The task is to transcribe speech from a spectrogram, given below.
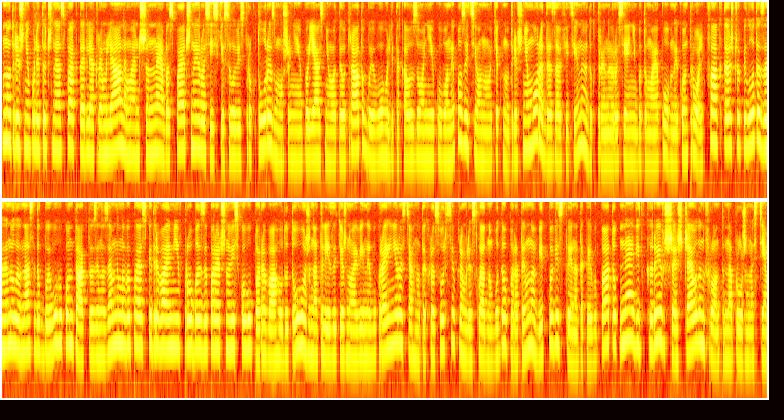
Внутрішньополітичний аспект для Кремля не менш небезпечний. Російські силові структури змушені пояснювати втрату бойового літака у зоні, яку вони позиціонують як внутрішнє море, де за офіційною доктриною Росія нібито має повний контроль. Факт, що пілоти загинули внаслідок бойового контакту з іноземними ВПС, підриває міф про беззаперечну військову перевагу. До того ж, на тлі затяжної війни в Україні розтягнутих ресурсів Кремлю складно буде оперативно відповісти на такий випадок, не відкрити відкривши ще один фронт напруженості.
